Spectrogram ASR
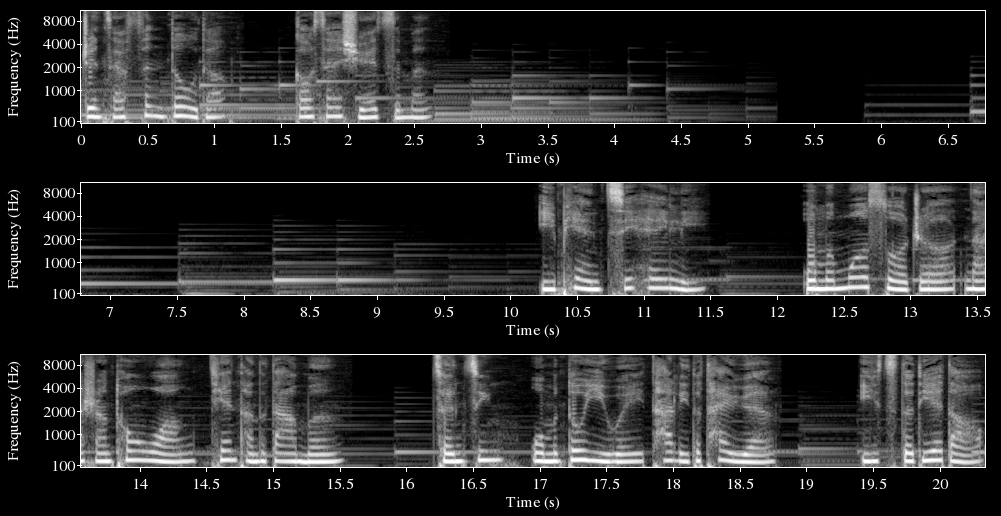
正在奋斗的高三学子们。一片漆黑里，我们摸索着那扇通往天堂的大门。曾经，我们都以为它离得太远，一次的跌倒，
